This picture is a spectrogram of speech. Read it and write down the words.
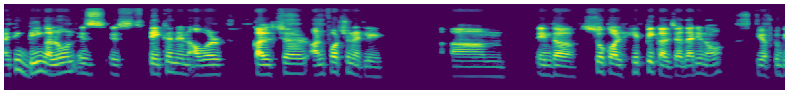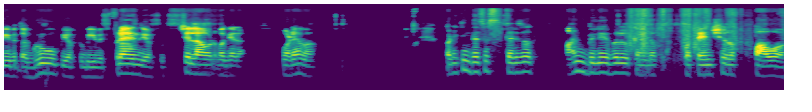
I think being alone is is taken in our culture unfortunately um, in the so-called hippie culture that you know you have to be with a group you have to be with friends you have to chill out whatever whatever. But i think there's a there is a unbelievable kind of potential of power.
